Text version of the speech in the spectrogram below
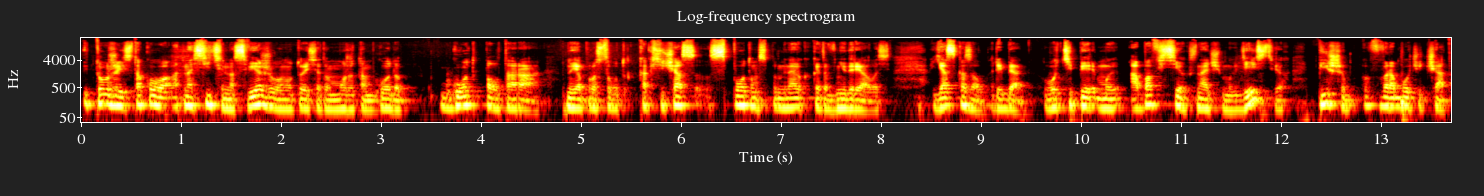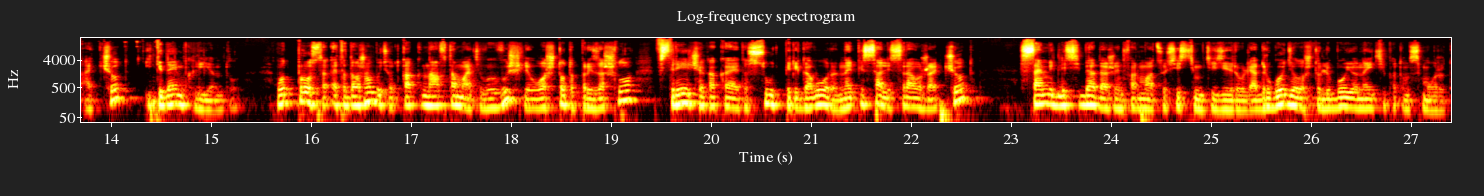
и тоже из такого относительно свежего, ну то есть это может там года год-полтора. Но я просто вот как сейчас с потом вспоминаю, как это внедрялось. Я сказал, ребят, вот теперь мы обо всех значимых действиях пишем в рабочий чат отчет и кидаем клиенту. Вот просто это должно быть вот как на автомате. Вы вышли, у вас что-то произошло, встреча какая-то, суд, переговоры, написали сразу же отчет, сами для себя даже информацию систематизировали. А другое дело, что любой ее найти потом сможет,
